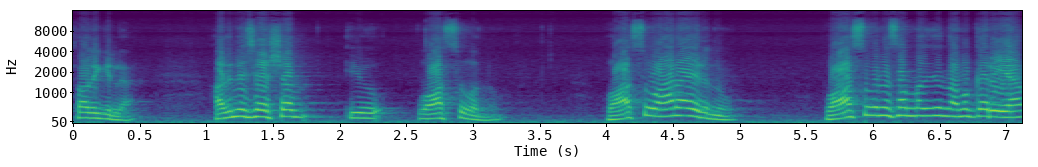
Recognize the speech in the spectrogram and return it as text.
സാധിക്കില്ല. അതിനുശേഷം ഈ വാസു വന്നു. വാസു ആരായിരുന്നു? വാസുവിനെ സംബന്ധിച്ച് നമുക്കറിയാം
